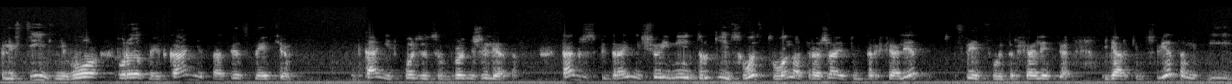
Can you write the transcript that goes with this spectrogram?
плести из него природные ткани, соответственно, эти ткани используются в бронежилетах. Также спидроин еще имеет другие свойства, он отражает ультрафиолет, светит в ультрафиолете ярким светом, и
